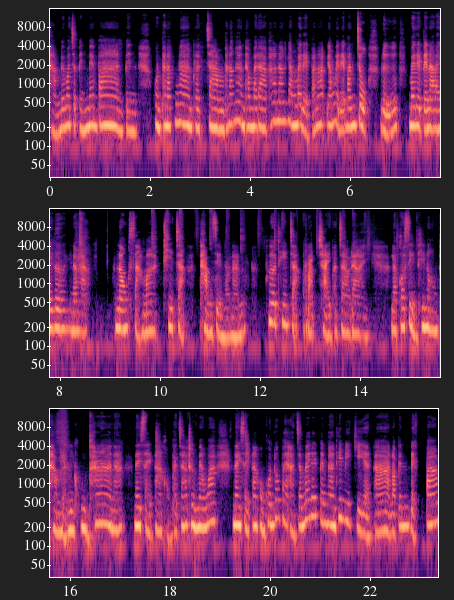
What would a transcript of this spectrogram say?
ทำไม่ว่าจะเป็นแม่บ้าน เป็นคนพนักงานประจำพนักงานธรรมดาพนักยังไม่ได้พนักยังไม่ได้บรรจุ หรือไม่ได้เป็นอะไรเลยนะคะ น้องสามารถที่จะ ทำสิ่งเหล่านั้น เพื่อที่จะรับใช้พระเจ้าได้ แล้วก็สิ่งที่น้องทำเนี่ยมีคุณค่านะ ในสายตาของพระเจ้าถึงแม้ว่า ในสายตาของคนทั่วไปอาจจะไม่ได้เป็นงานที่มีเกียรติอ่าเราเป็นเด็กปั๊ม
